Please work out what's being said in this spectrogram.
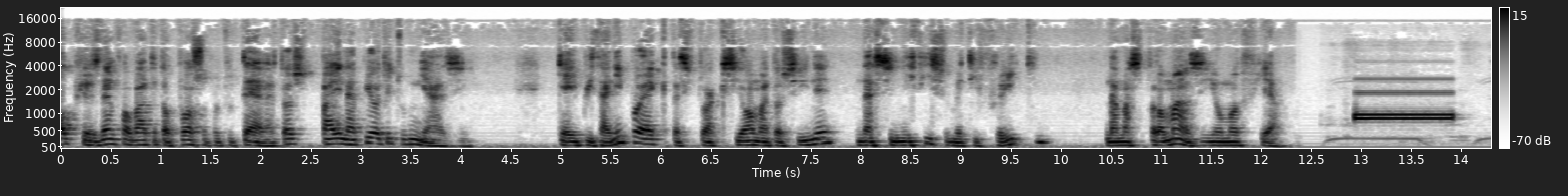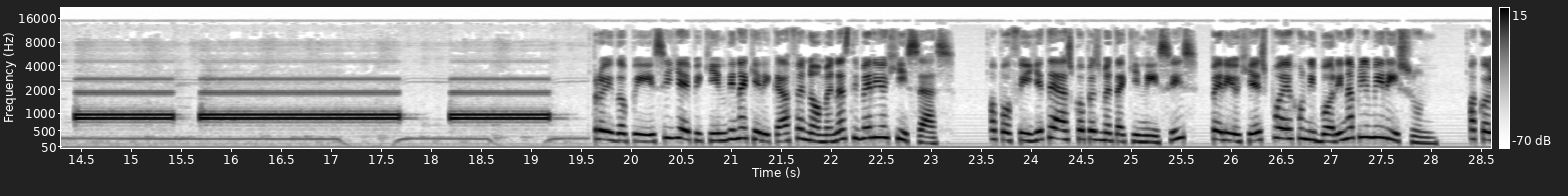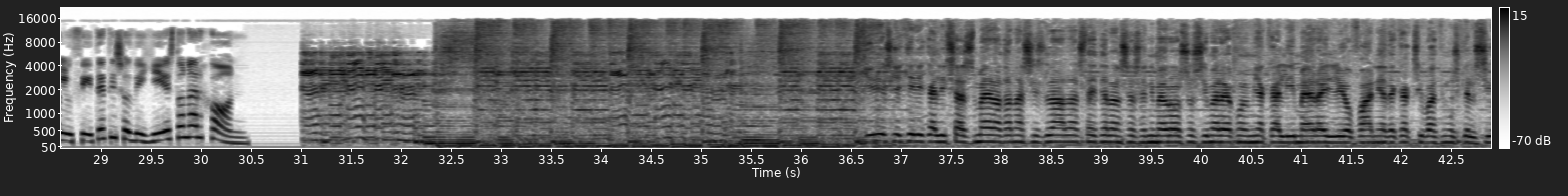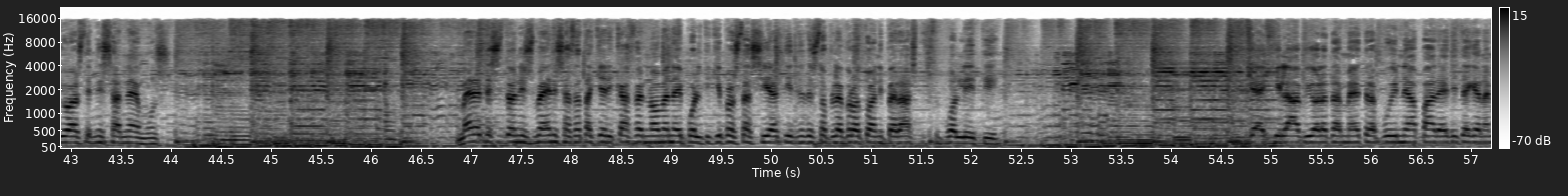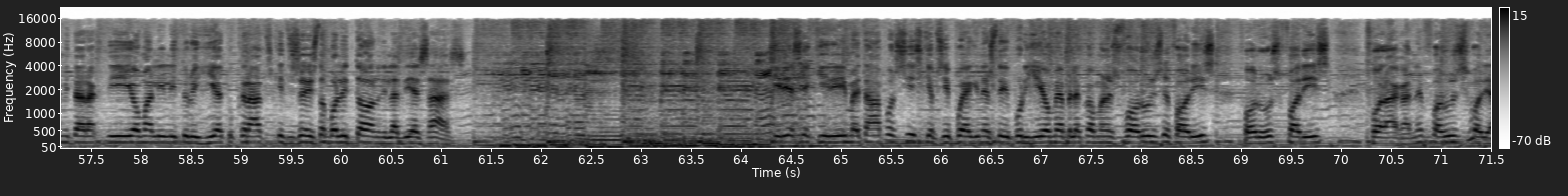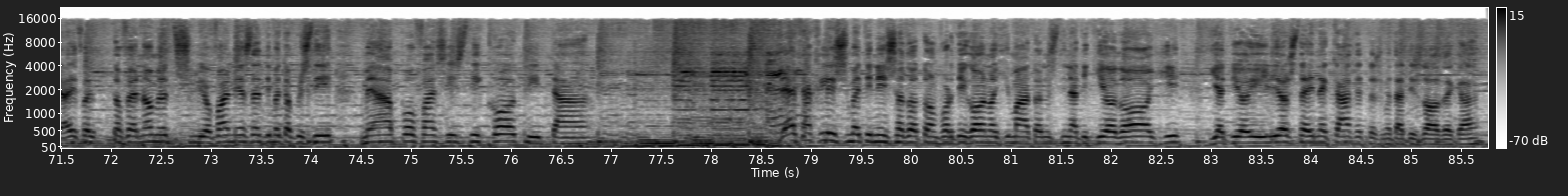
Όποιος δεν φοβάται το πρόσωπο του τέρατος πάει να πει ότι του μοιάζει. Και η πιθανή προέκταση του αξιώματος είναι να συνηθίσουμε τη φρίκη να μας τρομάζει η ομορφιά. Προειδοποίηση για επικίνδυνα καιρικά φαινόμενα στην περιοχή σας. Αποφύγετε άσκοπες μετακινήσεις, περιοχές που έχουν ή μπορεί να πλημμυρίσουν. Ακολουθείτε τις οδηγίες των αρχών. Κυρίες και κύριοι, καλή σας μέρα. Θανάσης Λάλας, θα ήθελα να σας ενημερώσω. Σήμερα έχουμε μια καλή ημέρα. Ηλιοφάνεια 16 βαθμούς Κελσίου, ασθενείς ανέμους. Μένετε συντονισμένοι σε αυτά τα καιρικά φαινόμενα. Η πολιτική προστασία τίθεται στο πλευρό του ανυπεράσπιστου πολίτη. Και έχει λάβει όλα τα μέτρα που είναι απαραίτητα για να μην ταραχθεί η ομαλή λειτουργία του κράτους και της ζωής των πολιτών, δηλαδή εσάς. Κυρίες και κύριοι, μετά από σύσκεψη που έγινε στο Υπουργείο με εμπλεκόμενους φορούς, φορείς, φορούς, φορείς, φοράγανε, φορούς, φορεί, το φαινόμενο της ηλιοφάνειας θα αντιμετωπιστεί με αποφασιστικότητα. Δεν θα κλείσουμε την είσοδο των φορτηγών οχημάτων στην Αττική Οδό, όχι, γιατί ο ήλιος θα είναι κάθετος μετά τις 12.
